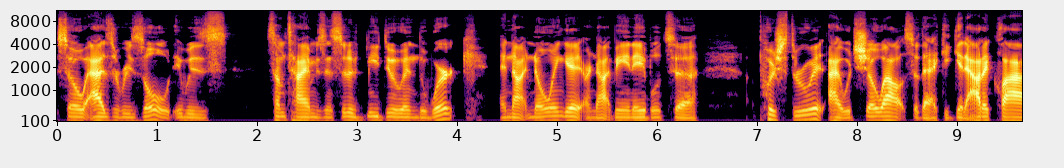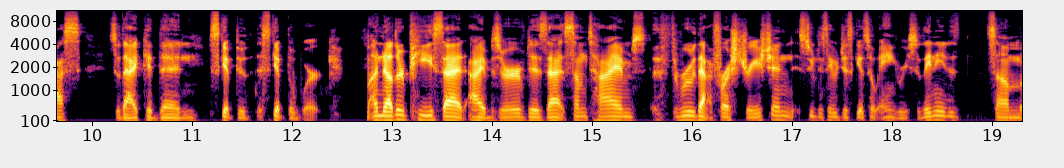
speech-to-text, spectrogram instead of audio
So, as a result, it was sometimes instead of me doing the work and not knowing it or not being able to push through it, I would show out so that I could get out of class so that I could then skip through skip the work. Another piece that I observed is that sometimes through that frustration, students they would just get so angry. So they needed some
